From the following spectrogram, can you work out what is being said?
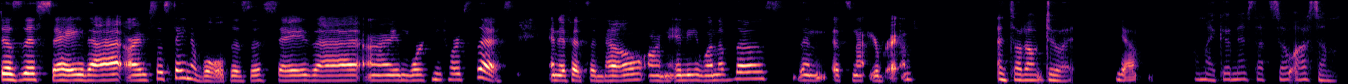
does this say that I'm sustainable? Does this say that I'm working towards this? And if it's a no on any one of those, then it's not your brand. And so don't do it. Yeah. Oh my goodness, that's so awesome.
